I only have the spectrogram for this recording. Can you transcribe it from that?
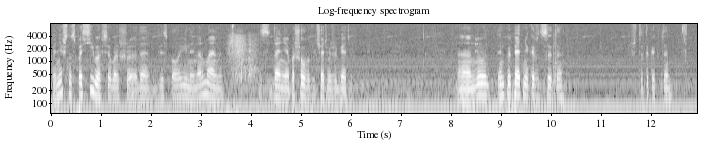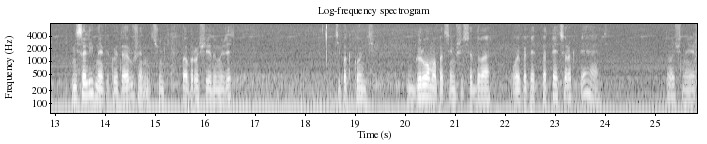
Конечно, спасибо, все большое, да, две с половиной, нормально. До свидания, я пошел выключать выжигатель. А, ну, МП5, мне кажется, это что-то как-то не солидное какое-то оружие, надо что-нибудь попроще, я думаю, взять. Типа какого-нибудь грома под 7.62. Ой, по 5, под 5.45. Точно, я же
